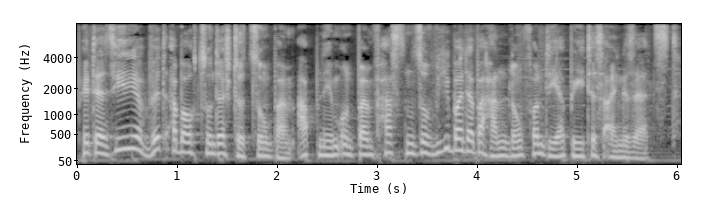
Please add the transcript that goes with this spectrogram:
Petersilie wird aber auch zur Unterstützung beim Abnehmen und beim Fasten sowie bei der Behandlung von Diabetes eingesetzt.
